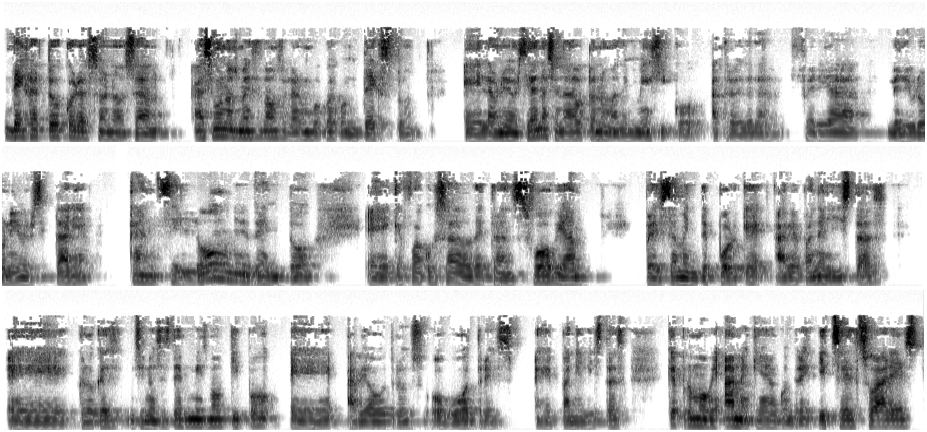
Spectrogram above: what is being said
Deja tu corazón, o sea, hace unos meses vamos a hablar un poco de contexto. Eh, la Universidad Nacional Autónoma de México, a través de la Feria del Libro Universitaria, canceló un evento eh, que fue acusado de transfobia, precisamente porque había panelistas, eh, creo que si no es este mismo tipo, había otros o otros panelistas que promovían, ah, me aquí lo encontré, Itzel Suárez,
